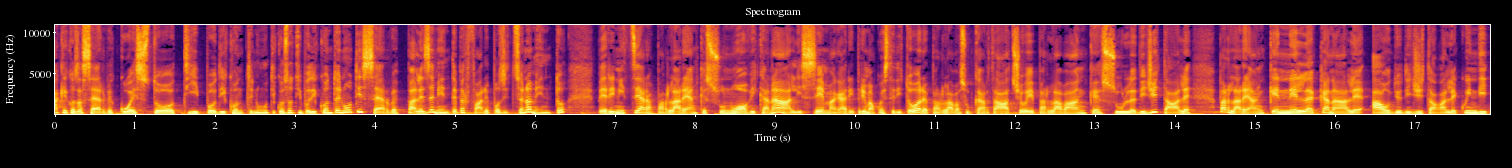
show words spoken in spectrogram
A che cosa serve questo tipo di contenuti? Questo tipo di contenuti serve palesemente per fare posizionamento, per iniziare a parlare anche su nuovi canali, se magari prima questo editore parlava sul cartaceo e parlava anche sul digitale, parlare anche nel canale audio digitale. Quindi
